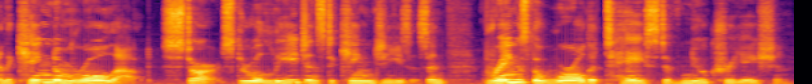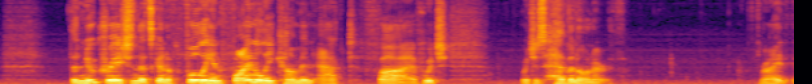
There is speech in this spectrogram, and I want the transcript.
And the kingdom rollout starts through allegiance to King Jesus. And brings the world a taste of new creation. The new creation that's going to fully and finally come in Act 5, which, which is heaven on earth. Right?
